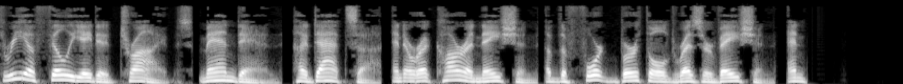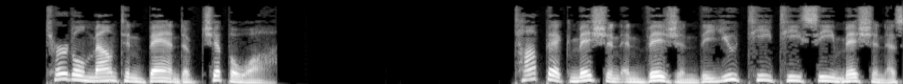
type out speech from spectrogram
Three affiliated tribes Mandan, Hidatsa, and Arikara Nation of the Fort Berthold Reservation, and Turtle Mountain Band of Chippewa Topic mission and vision The UTTC mission is,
